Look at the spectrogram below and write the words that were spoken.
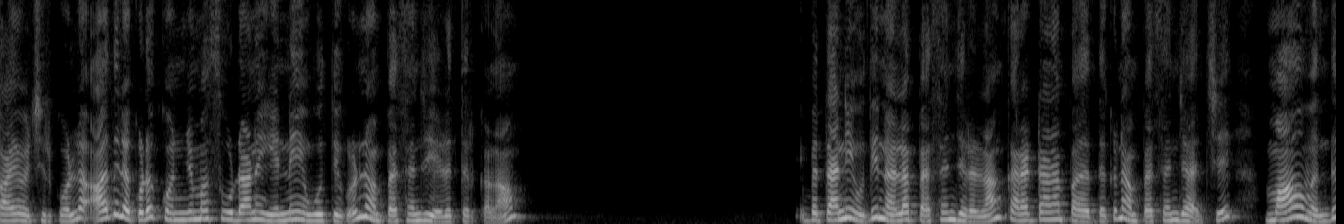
காய வச்சுருக்கோம்ல அதில் கூட கொஞ்சமாக சூடான எண்ணெயை ஊற்றி கூட நம்ம பிசைஞ்சு எடுத்துருக்கலாம். இப்போ தண்ணி ஊற்றி நல்லா பிசைஞ்சிடலாம். கரெக்டான பதத்துக்கு நான் பிசைஞ்சாச்சு. மாவு வந்து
